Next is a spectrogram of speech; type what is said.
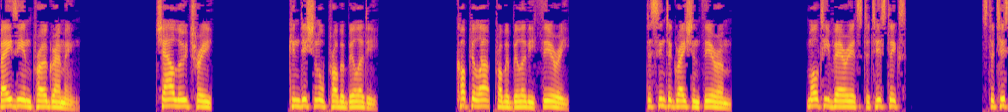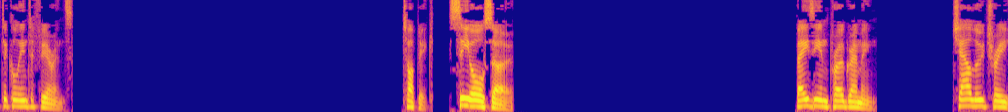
Bayesian programming. Chow-Liu tree. Conditional probability. Copula probability theory. Disintegration theorem Multivariate statistics. Statistical interference. Topic. See also. Bayesian programming. Chow-Liu tree.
